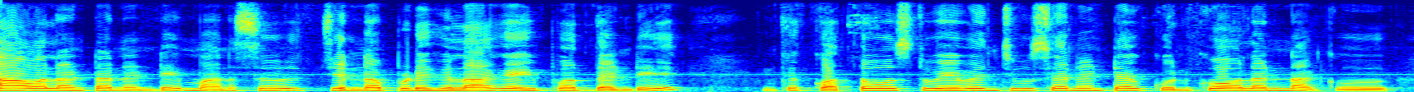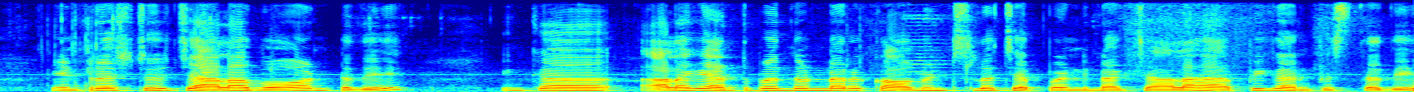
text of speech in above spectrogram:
కావాలంటానండి. మనసు చిన్నప్పుడులాగా అయిపోద్దండి. ఇంకా కొత్త వస్తువు ఏమైనా చూశానంటే అవి కొనుక్కోవాలని నాకు ఇంట్రెస్ట్ చాలా బాగుంటుంది. ఇంకా అలాగే ఎంతమంది ఉన్నారో కామెంట్స్లో చెప్పండి నాకు చాలా హ్యాపీగా అనిపిస్తుంది.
